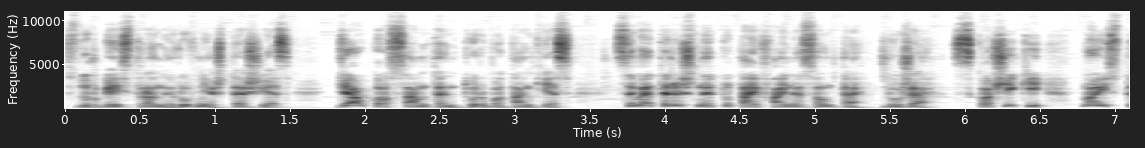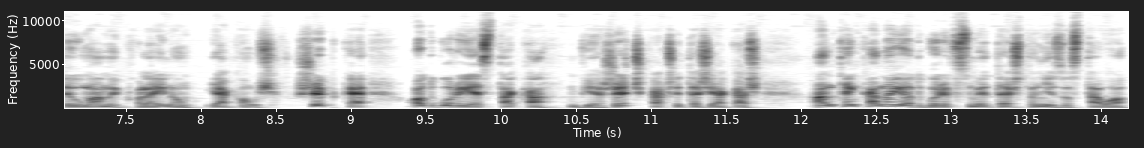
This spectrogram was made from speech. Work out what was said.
Z drugiej strony również też jest działko, sam ten turbotank jest symetryczny. Tutaj fajne są te duże skosiki. No i z tyłu mamy kolejną jakąś szybkę. Od góry jest taka wieżyczka, czy też jakaś antenka. No i od góry w sumie też to nie zostało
